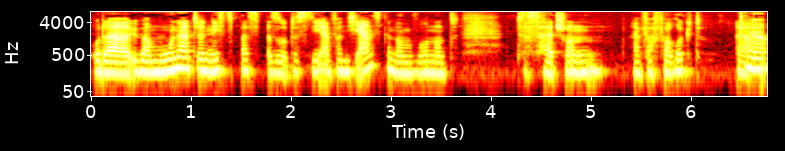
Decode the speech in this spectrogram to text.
oder über Monate nichts passiert, also dass die einfach nicht ernst genommen wurden und das ist halt schon einfach verrückt. Ja. ja.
